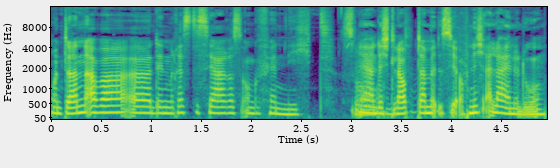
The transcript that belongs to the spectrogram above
Und dann aber äh, den Rest des Jahres ungefähr nicht. So. Ja, und ich glaube, damit ist sie auch nicht alleine, du.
